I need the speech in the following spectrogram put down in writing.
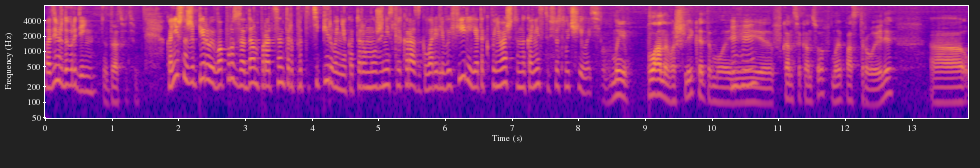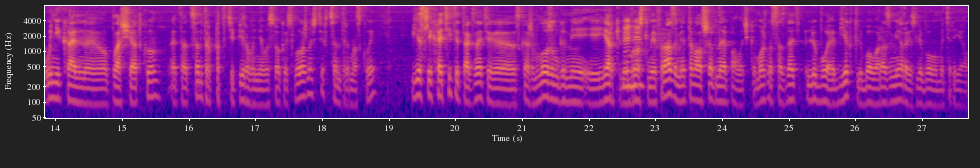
Владимир, добрый день. Здравствуйте. Конечно же, первый вопрос задам про центр прототипирования, о котором мы уже несколько раз говорили в эфире. Я так понимаю, что наконец-то все случилось. Мы планово шли к этому, угу. и в конце концов мы построили э, уникальную площадку. Это центр прототипирования высокой сложности в центре Москвы если хотите, так, знаете, э, скажем, лозунгами и яркими mm-hmm. броскими фразами, это волшебная палочка. Можно создать любой объект любого размера из любого материала.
